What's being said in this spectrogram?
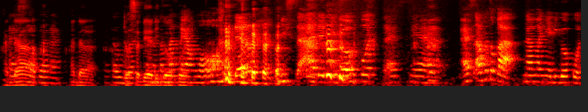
Ada. Ada. Tersedia di GoFood. yang mau order bisa ada di GoFood esnya. Es apa tuh kak namanya di GoFood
